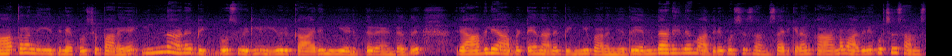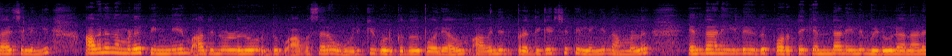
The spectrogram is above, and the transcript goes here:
മാത്രം നീ ഇതിനെക്കുറിച്ച് പറയുക ഇന്നാണ് ബിഗ് ബോസ് വീട്ടിൽ ഈ ഒരു കാര്യം നീ എടുത്തിടേണ്ടത്. രാവിലെ ആവട്ടെ എന്നാണ് ബിന്നി പറഞ്ഞത്. എന്താണെങ്കിലും അതിനെക്കുറിച്ച് സംസാരിക്കണം. കാരണം അതിനെക്കുറിച്ച് സംസാരിച്ചില്ലെങ്കിൽ അവന് നമ്മൾ പിന്നെയും അതിനുള്ളൊരു ഇത് അവസരം ഒരുക്കി കൊടുക്കുന്നത് പോലെയാവും. അവനിത് പ്രതികരിച്ചിട്ടില്ലെങ്കിൽ നമ്മൾ എന്താണെങ്കിലും ഇത് പുറത്തേക്ക് എന്താണെങ്കിലും വിടൂല എന്നാണ്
